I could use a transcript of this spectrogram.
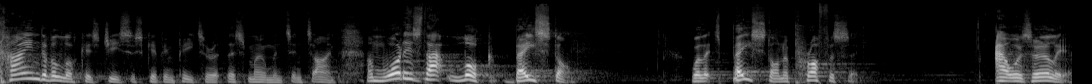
Kind of a look is Jesus giving Peter at this moment in time? And what is that look based on? Well, it's based on a prophecy hours earlier.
